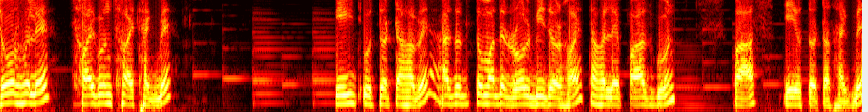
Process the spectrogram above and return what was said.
জোর হলে ছয় গুণ ছয় থাকবে। এই উত্তরটা হবে। আর যদি তোমাদের রোল বিজোর হয়, তাহলে পাঁচ গুণ পাঁচ, এই উত্তরটা থাকবে।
